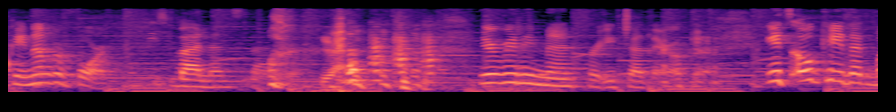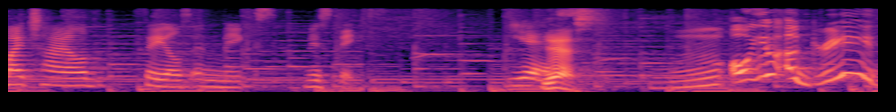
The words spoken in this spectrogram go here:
Okay, number four. At least balance that. Yeah. You're really meant for each other. Okay. It's okay that my child fails and makes mistakes. yes. yes. Mm, Oh, you agreed!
